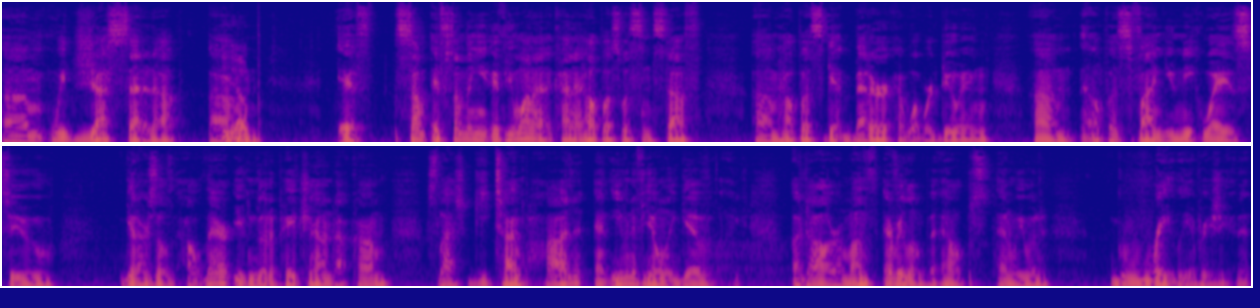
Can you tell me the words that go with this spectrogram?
Um, we just set it up. Um, Yep. If some, if something, you, if you want to kind of help us with some stuff, um, help us get better at what we're doing, um, help us find unique ways to get ourselves out there, you can go to patreon.com slash geektimepod. And even if you only give like a dollar a month, every little bit helps. And we would greatly appreciate it.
